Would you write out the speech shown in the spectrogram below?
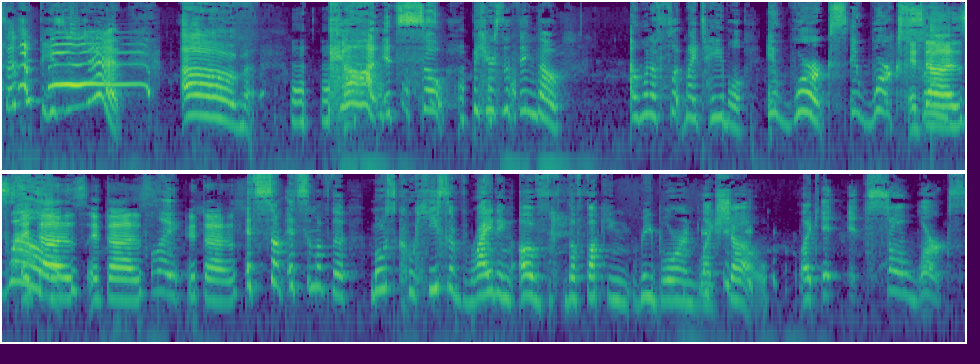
such a piece of shit. Um, God, it's so. But here's the thing, though. I want to flip my table. It works. It works. It so does. well. It does. It does. Like- it does. It's some. It's some of the most cohesive writing of the fucking reborn like show. like it. It so works.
